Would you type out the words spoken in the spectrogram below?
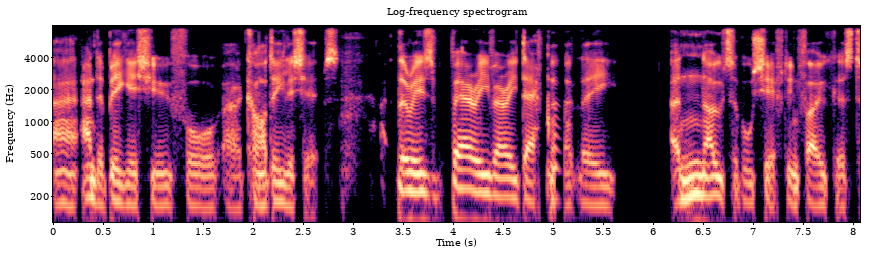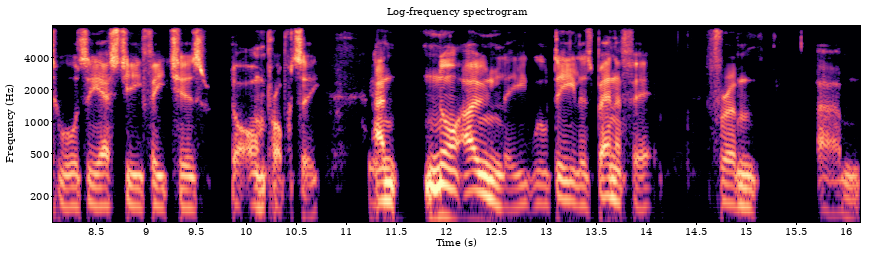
uh, and a big issue for uh, car dealerships. There is very, very definitely a notable shift in focus towards ESG features on property, and not only will dealers benefit from um,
